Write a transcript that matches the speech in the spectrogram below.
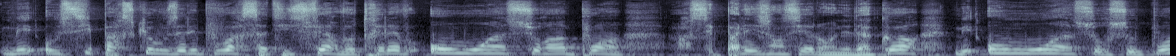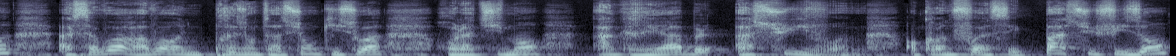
mais aussi parce que vous allez pouvoir satisfaire votre élève au moins sur un point. Alors c'est pas l'essentiel, on est d'accord, mais au moins sur ce point, à savoir avoir une présentation qui soit relativement agréable à suivre. Encore une fois, c'est pas suffisant,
